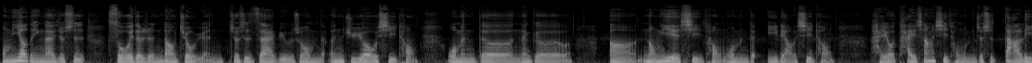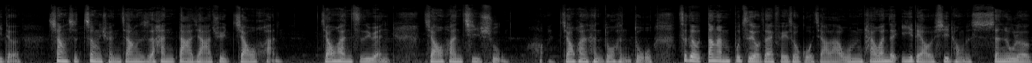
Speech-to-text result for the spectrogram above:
我们要的应该就是所谓的人道救援，就是在比如说我们的 NGO 系统。我们的那个呃农业系统，我们的医疗系统，还有台商系统，我们就是大力的，像是政权这样子和大家去交换、交换资源、交换技术，好，交换很多很多。这个当然不只有在非洲国家啦，我们台湾的医疗系统深入了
